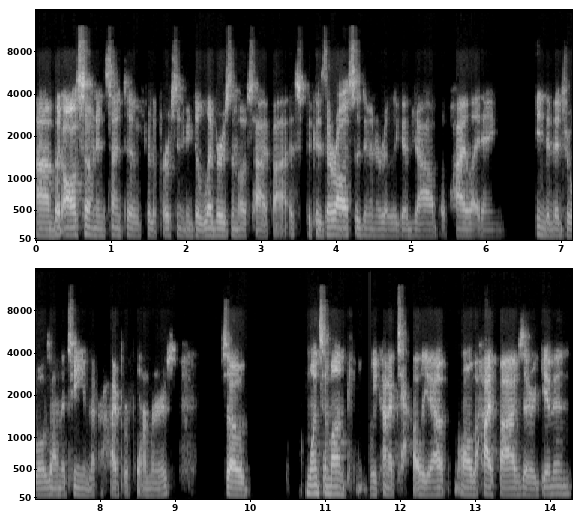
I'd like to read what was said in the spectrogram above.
Um, but also an incentive for the person who delivers the most high fives because they're also doing a really good job of highlighting individuals on the team that are high performers. So once a month, we kind of tally up all the high fives that are given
